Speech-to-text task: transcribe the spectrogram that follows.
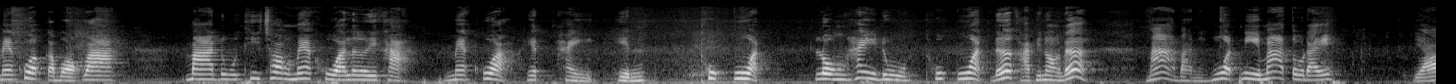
แม่ครัวก็บอกว่า มาดูที่ช่องแม่ครัวเลยค่ะ แม่ครัวเฮ็ดให้เห็นทุกงวด ลงให้ดูทุกงวดเด้อค่ะพี่น้องเด้อมาบ้านนี้งวดนี้มาตัวใด เดี๋ยว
